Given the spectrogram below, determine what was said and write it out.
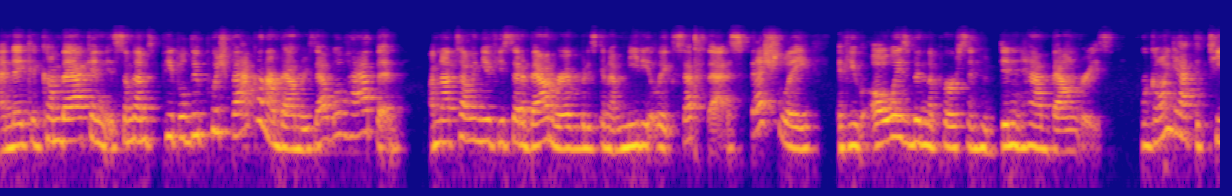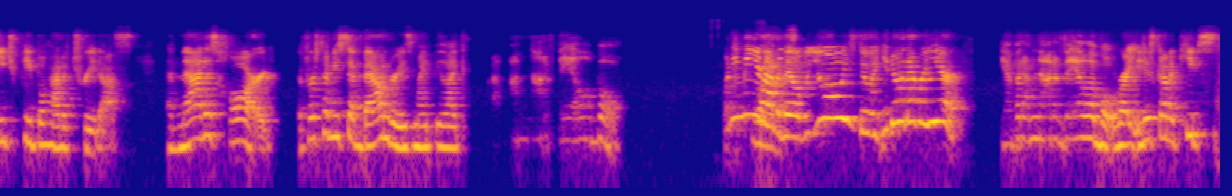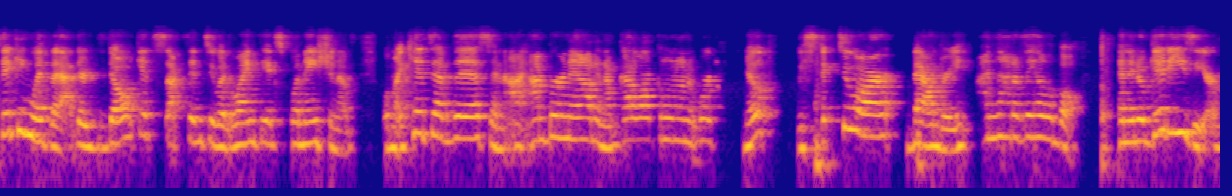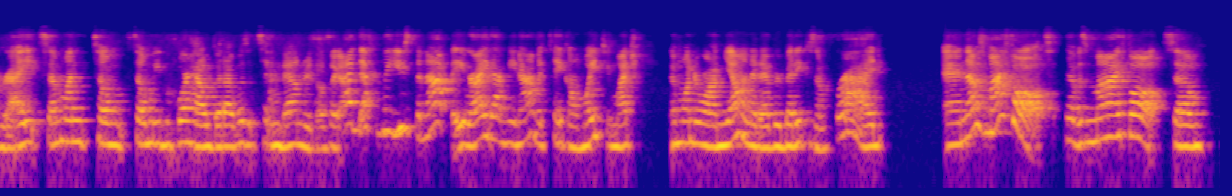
And they could come back and sometimes people do push back on our boundaries. That will happen. I'm not telling you if you set a boundary everybody's going to immediately accept that especially if you've always been the person who didn't have boundaries. We're going to have to teach people how to treat us and that is hard. The first time you set boundaries might be like i'm not available what do you mean you're not available you always do it you do it every year yeah, but I'm not available, right? You just got to keep sticking with that. There, don't get sucked into a lengthy explanation of, well, my kids have this and I, I'm burnout and I've got a lot going on at work. Nope, we stick to our boundary. I'm not available. And it'll get easier, right? Someone told, told me before how good I was at setting boundaries. I was like, I definitely used to not be, right? I mean, I would take on way too much and wonder why I'm yelling at everybody because I'm fried. And that was my fault. That was my fault. So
